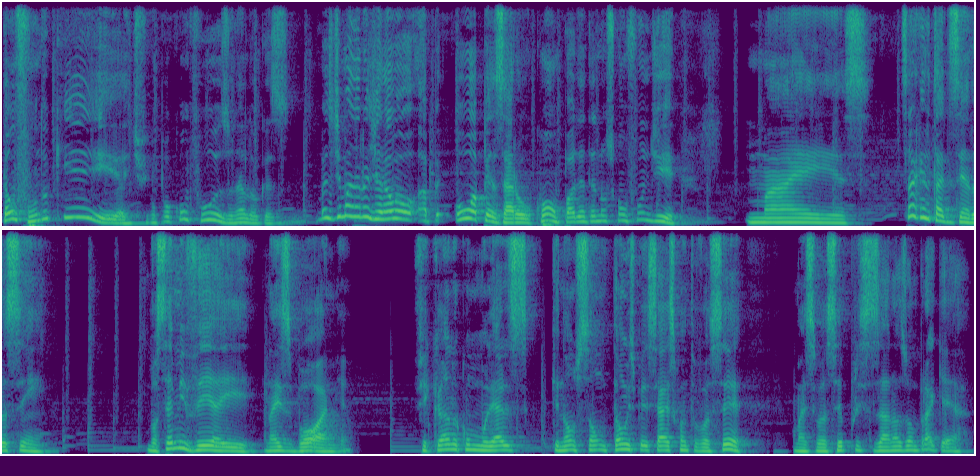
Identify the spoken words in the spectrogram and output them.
tão fundo que a gente fica um pouco confuso, né, Lucas? Mas de maneira geral, ou apesar ou com, podem até nos confundir. Mas. Será que ele tá dizendo assim? Você me vê aí na Esbórnia, ficando com mulheres que não são tão especiais quanto você, mas se você precisar, nós vamos pra guerra.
